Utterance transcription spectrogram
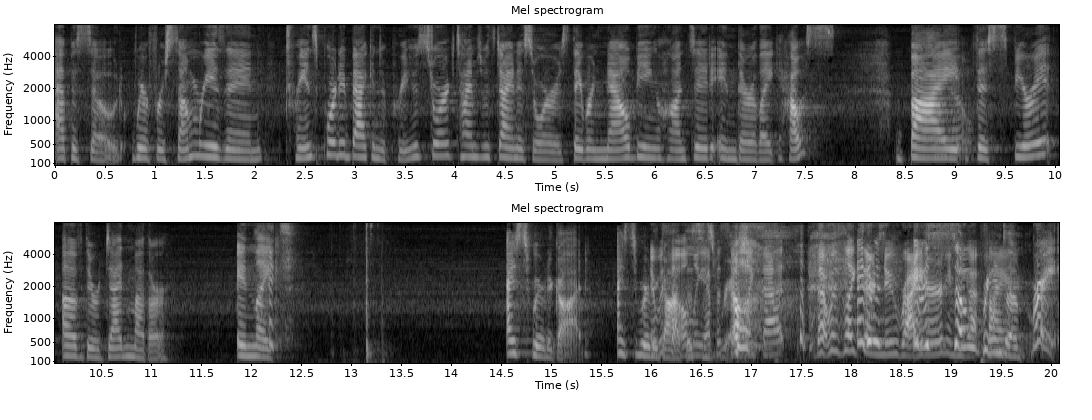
episode where, for some reason, transported back into prehistoric times with dinosaurs, they were now being haunted in their like house by Oh, no. the spirit of their dead mother. And like, What? I swear to God, I swear It to God, the only this is episode real. like that. That was like their was- new writer. It was so random, fired. right?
